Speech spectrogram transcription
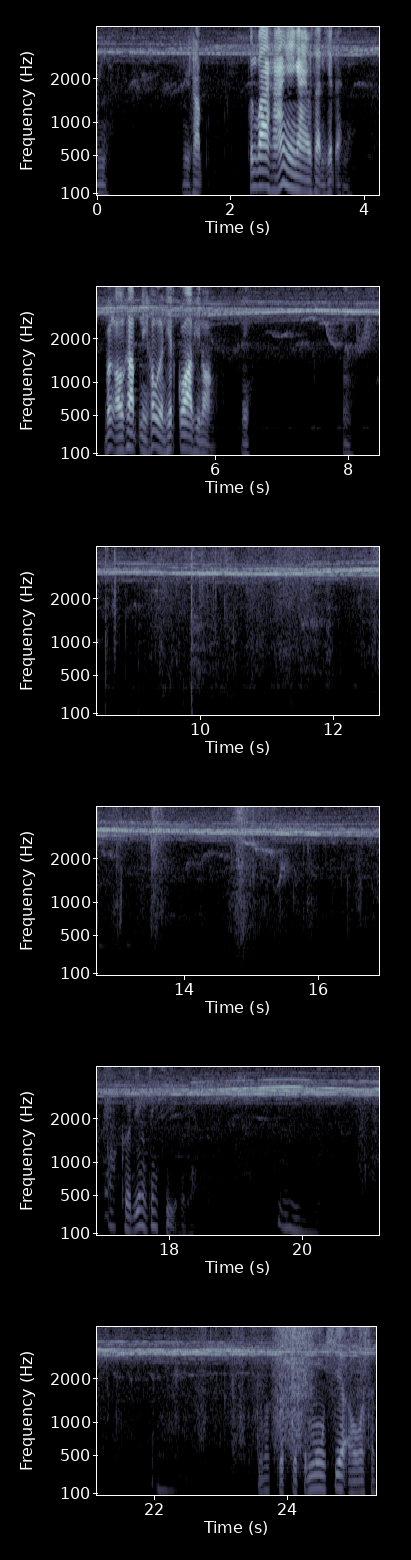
นี่นี่ครับ เพิ่นว่าหาง่ายๆเอาสันเฮ็ดอันนี้ เบิ่งเอาครับ นี่เขาเอิ้นเฮ็ดกอพี่น้อง เกิดยุ่งจังสี่เลยว่าเกิดเกิดเป็นมูเชี่ยเอาสัน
